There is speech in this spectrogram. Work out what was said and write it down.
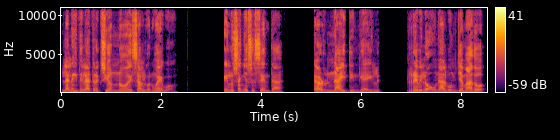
La ley de la atracción no es algo nuevo. En los años 60, Earl Nightingale reveló un álbum llamado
